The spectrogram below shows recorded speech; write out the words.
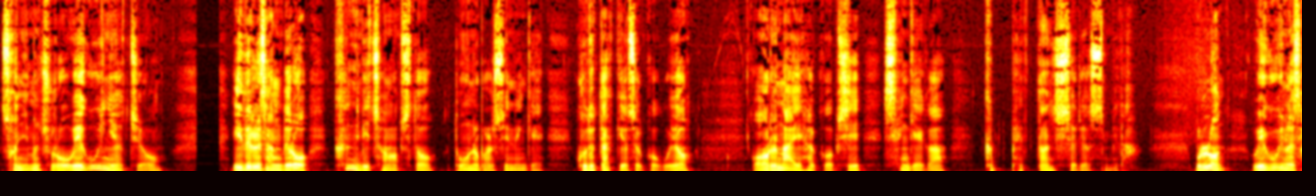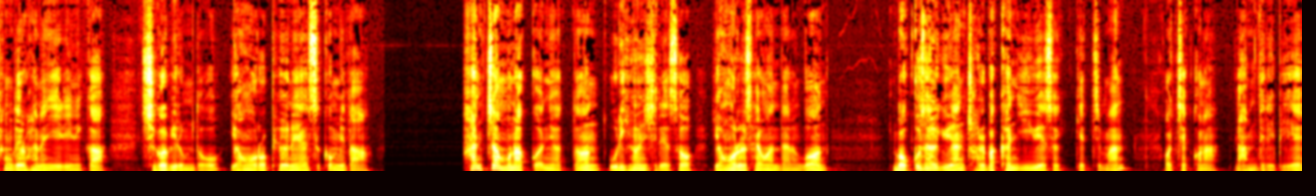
손님은 주로 외국인이었죠. 이들을 상대로 큰 미천 없이도 돈을 벌 수 있는 게 구두 닦기였을 거고요. 어른 아이 할 것 없이 생계가 급했던 시절이었습니다. 물론 외국인을 상대로 하는 일이니까 직업 이름도 영어로 표현해야 했을 겁니다. 한자 문화권이었던 우리 현실에서 영어를 사용한다는 건 먹고 살기 위한 절박한 이유에서겠지만 어쨌거나 남들에 비해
